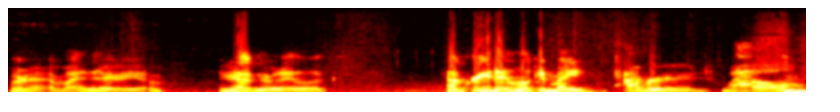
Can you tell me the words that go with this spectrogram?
Where am I? There I am. Look how good I look. How great I look in my tabard. Wow.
